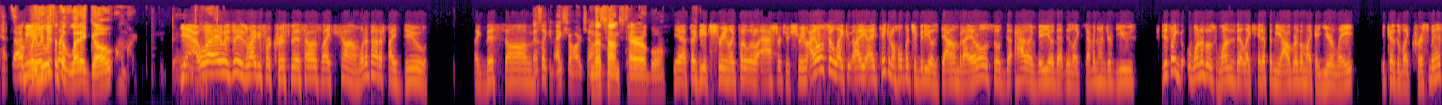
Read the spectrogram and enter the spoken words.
that I mean, Wait, you was just listened to Let It Go? Oh my. Damn. Yeah, well, it was it was right before Christmas. I was like, um, what about if I do like this song? that's like an extra hard challenge. That sounds terrible. Yeah, it's like the extreme. Like put a little asterisk extreme. I also like I I'd taken a whole bunch of videos down, but I had also had a video that did like 700 views. Just like one of those ones that like hit up in the algorithm like a year late because of like Christmas.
